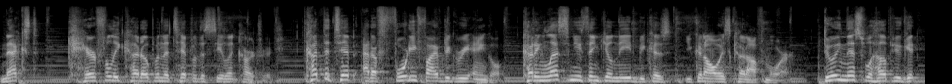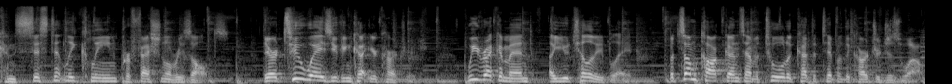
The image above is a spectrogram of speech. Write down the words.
Next, carefully cut open the tip of the sealant cartridge. Cut the tip at a 45 degree angle, cutting less than you think you'll need because you can always cut off more. Doing this will help you get consistently clean professional results. There are two ways you can cut your cartridge. We recommend a utility blade, but some caulk guns have a tool to cut the tip of the cartridge as well.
